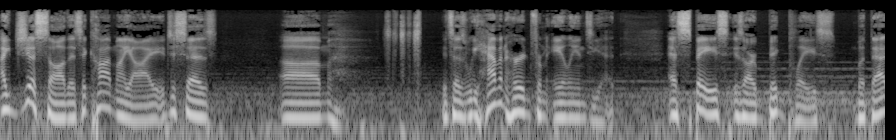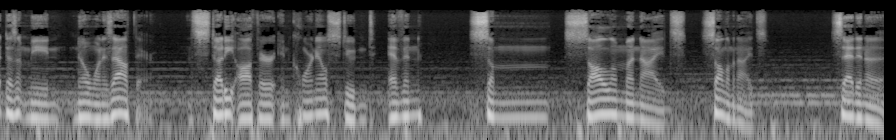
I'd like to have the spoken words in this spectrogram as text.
I just saw this. It caught my eye. It just says, um, it says we haven't heard from aliens yet, as space is our big place, but that doesn't mean no one is out there. Study author and Cornell student Evan Som- Solomonides Solomonides said in a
